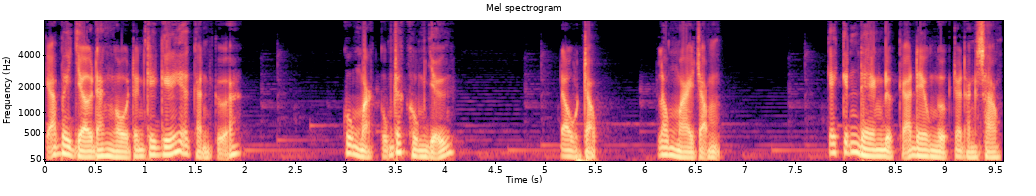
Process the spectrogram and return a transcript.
Gã bây giờ đang ngồi trên cái ghế ở cạnh cửa. Khuôn mặt cũng rất hung dữ. Đầu trọc, Lông mày rậm. Cái kính đen được gã đeo ngược ra đằng sau.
